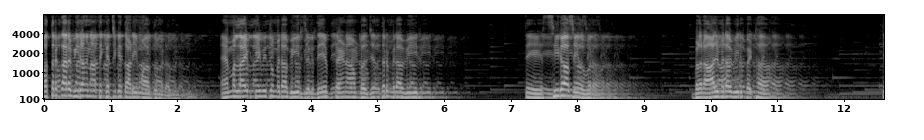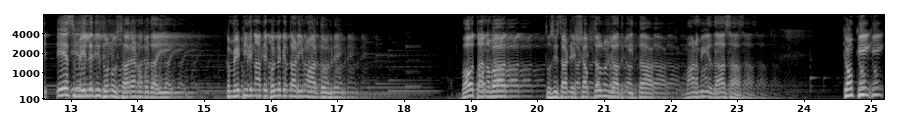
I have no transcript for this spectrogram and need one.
ਪੱਤਰਕਾਰ ਵੀਰਾਂ ਦੇ ਨਾਂ ਤੇ ਕੱਚ ਕੇ ਤਾੜੀ ਮਾਰ ਦੋ ਮੇਰਾ ਵੀਰ। ਐਮ ਲਾਈਵ ਟੀਵੀ ਤੋਂ ਮੇਰਾ ਵੀਰ ਜਗਦੇਵ ਟੈਣਾ ਬਲਜਿੰਦਰ ਮੇਰਾ ਵੀਰ ਤੇ ਸੀਰਾ ਸਿਲਵਰ। ਬਲਰਾਜ ਮੇਰਾ ਵੀਰ ਬੈਠਾ। ਤੇ ਇਸ ਮੇਲੇ ਦੀ ਤੁਹਾਨੂੰ ਸਾਰਿਆਂ ਨੂੰ ਵਧਾਈ। ਕਮੇਟੀ ਦੇ ਨਾਂ ਤੇ ਖੁੱਲ੍ਹ ਕੇ ਤਾੜੀ ਮਾਰ ਦਿਓ ਵੀਰੇ। ਬਹੁਤ ਧੰਨਵਾਦ। ਤੁਸੀਂ ਸਾਡੇ ਸ਼ਬਦਲ ਨੂੰ ਯਾਦ ਕੀਤਾ, ਮਨ ਵੀ ਉਦਾਸ ਆ। ਕਿਉਂਕਿ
